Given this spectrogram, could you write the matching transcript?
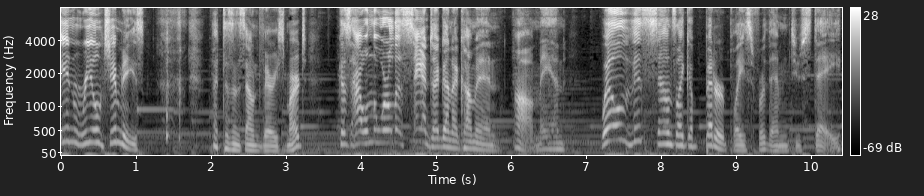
in real chimneys. that doesn't sound very smart, because how in the world is Santa gonna come in? Oh man. Well, this sounds like a better place for them to stay.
